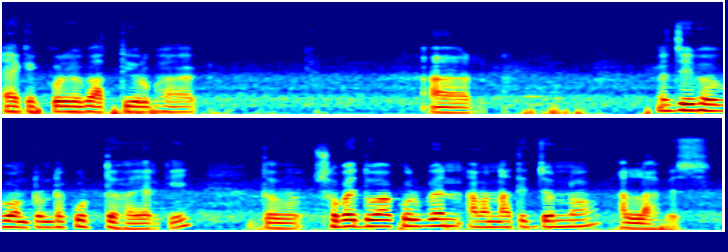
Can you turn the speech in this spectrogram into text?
এক এক করে হবে আত্মীয়র ভাগ। আর যেভাবে বন্টনটা করতে হয় আর কি। তো সবাই দোয়া করবেন আমার নাতির জন্য। আল্লাহ হাফেজ।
